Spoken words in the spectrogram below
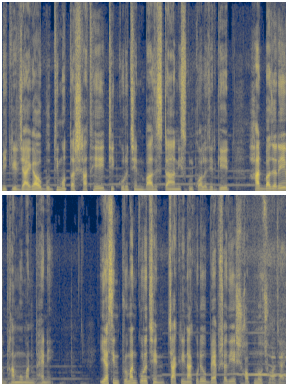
বিক্রির জায়গাও বুদ্ধিমত্তার সাথে ঠিক করেছেন বাস স্ট্যান্ড স্কুল কলেজের গেট, হাটবাজারে ভ্রাম্যমান ভ্যানে। ইয়াসিন প্রমাণ করেছেন, চাকরি না করেও ব্যবসা দিয়ে স্বপ্ন ছোঁয়া যায়।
